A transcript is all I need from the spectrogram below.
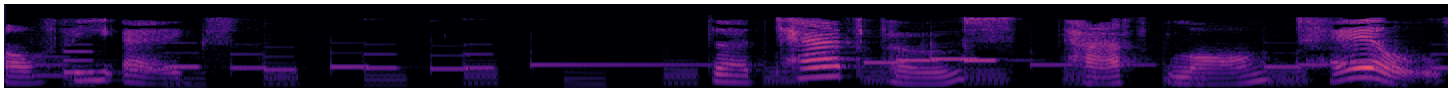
of the eggs. The tadpoles have long tails.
